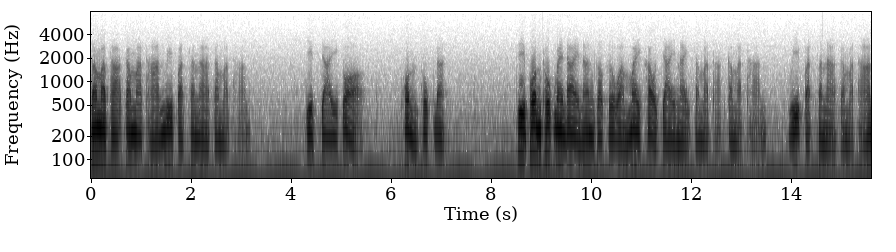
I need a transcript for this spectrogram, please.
สมถกรรมฐานวิปัสสนากรรมฐาน จิตใจก็พ้นทุกข์ได้ ที่พ้นทุกข์ไม่ได้นั้นก็คือว่าไม่เข้าใจในสมถกรรมฐาน วิปัสสนากรรมฐาน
